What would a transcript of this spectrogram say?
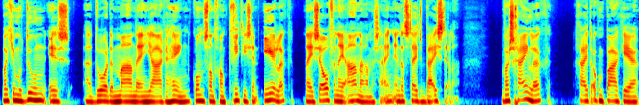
Wat je moet doen is eh, door de maanden en jaren heen constant gewoon kritisch en eerlijk naar jezelf en naar je aannames zijn en dat steeds bijstellen. Waarschijnlijk ga je het ook een paar keer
